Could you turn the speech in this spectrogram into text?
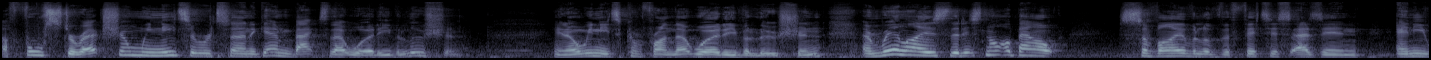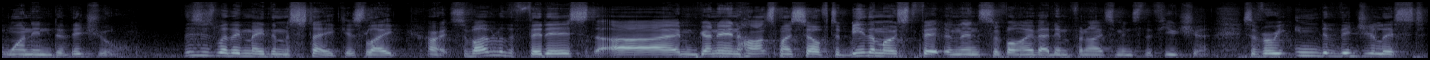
a false direction, we need to return again back to that word evolution. You know, we need to confront that word evolution and realize that it's not about survival of the fittest as in any one individual this is where they've made the mistake. It's like, all right, survival of the fittest, I'm going to enhance myself to be the most fit and then survive ad infinitum into the future. It's a very individualist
